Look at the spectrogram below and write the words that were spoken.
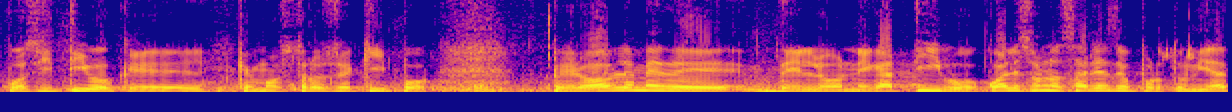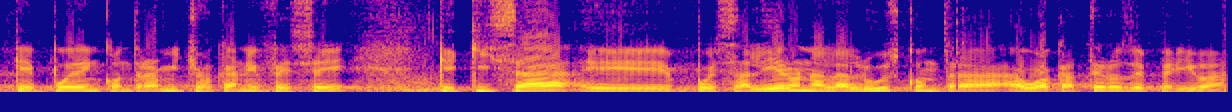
positivo que, mostró su equipo, pero hábleme de, lo negativo. ¿Cuáles son las áreas de oportunidad que puede encontrar Michoacán FC que quizá eh, pues salieron a la luz contra Aguacateros de Peribán?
